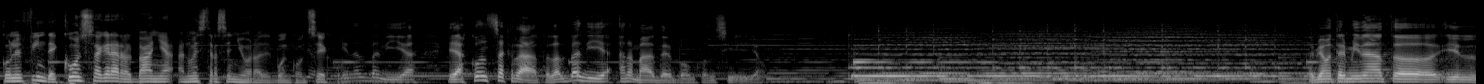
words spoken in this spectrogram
con el fin de consagrar Albania a Nuestra Señora del Buen Consejo. En Albania e ha consacrato l'Albania alla Madre del Buon Consiglio. Abbiamo terminato il.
